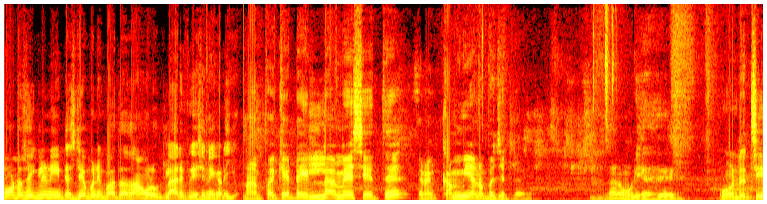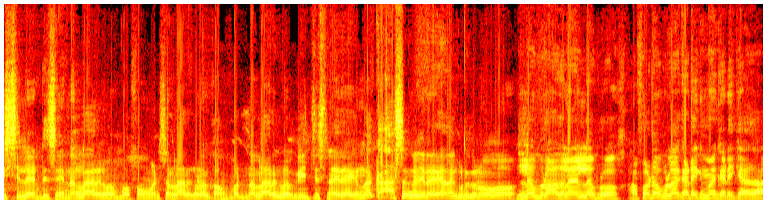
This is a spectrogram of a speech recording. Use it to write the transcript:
மோட்டர் சைக்கிளும் நீங்கள் டெஸ்ட் பண்ணி பார்த்தா தான் உங்களுக்கு கிளாரிஃபிகேஷனே கிடைக்கும். நான் இப்போ கேட்ட எல்லாமே சேர்த்து எனக்கு கம்மியான பட்ஜெட்டில் வேணும். அதுதானே முடியாது. உங்கள்கிட்ட சீஸில் டிசைன் நல்லா இருக்கணும் பர்ஃபார்மன்ஸ் நல்லா இருக்கணும் கம்ஃபர்ட் நல்லா இருக்கணும் ஃபீச்சர்ஸ் நிறைய இருக்கணும்னா காசும் கொஞ்சம் நிறையா தான் கொடுக்கணும். இல்லை ப்ரோ அதெல்லாம் இல்லை ப்ரோ அஃபோர்டபுளாக கிடைக்குமா கிடைக்காதா?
